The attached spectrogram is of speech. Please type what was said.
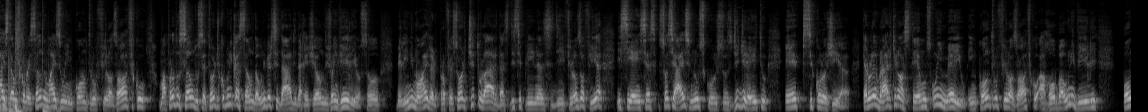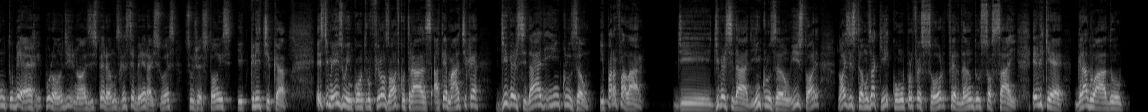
Olá, estamos começando mais um encontro filosófico, uma produção do setor de comunicação da Universidade da região de Joinville. Eu sou Beline Moirer, professor titular das disciplinas de Filosofia e Ciências Sociais nos cursos de Direito e Psicologia. Quero lembrar que nós temos um e-mail, encontrofilosófico.univille.br, por onde nós esperamos receber as suas sugestões e crítica. Este mês, o Encontro Filosófico traz a temática diversidade e inclusão. E para falar de diversidade, inclusão e história, nós estamos aqui com o professor Fernando Sossai. Ele que é graduado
